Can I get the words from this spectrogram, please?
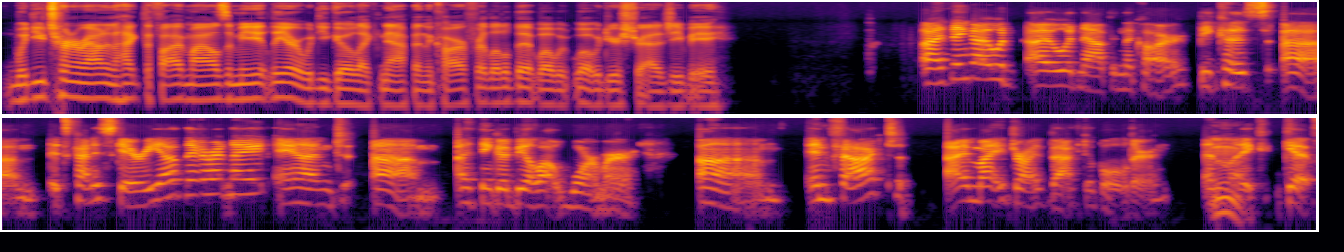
would you turn around and hike the five miles immediately or would you go like nap in the car for a little bit? What would, what would your strategy be? I think I would I would nap in the car because um, it's kind of scary out there at night, and um, I think it would be a lot warmer. Um, in fact, I might drive back to Boulder and mm. like get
